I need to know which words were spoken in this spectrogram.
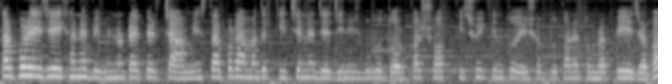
তারপরে এই যে এখানে বিভিন্ন টাইপের চামিচ, তারপরে আমাদের কিচেনে যে জিনিসগুলো দরকার সব কিছুই কিন্তু এইসব দোকানে তোমরা পেয়ে যাবা।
